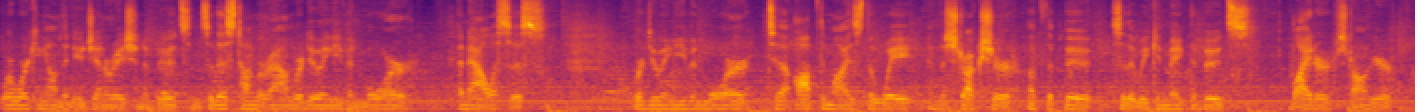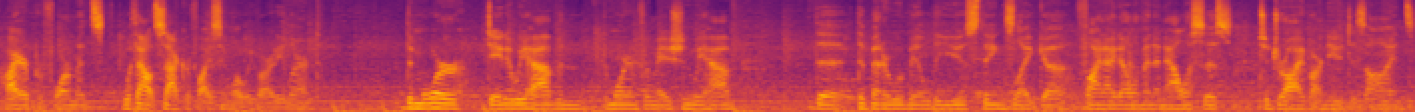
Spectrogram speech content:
We're working on the new generation of boots, and so this time around we're doing even more analysis. We're doing even more to optimize the weight and the structure of the boot so that we can make the boots lighter, stronger, higher performance without sacrificing what we've already learned. The more data we have and the more information we have, the, the better we'll be able to use things like uh, finite element analysis to drive our new designs.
